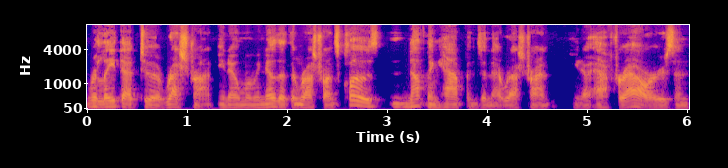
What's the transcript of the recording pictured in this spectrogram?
relate that to a restaurant. You know, when we know that the mm-hmm. restaurant's closed, nothing happens in that restaurant. You know, after hours, and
